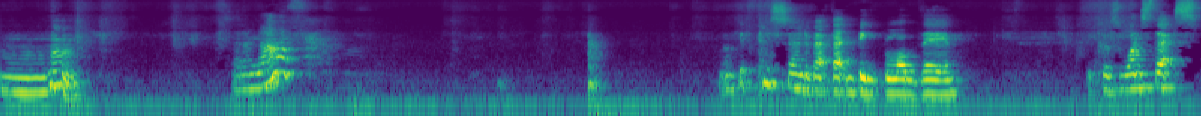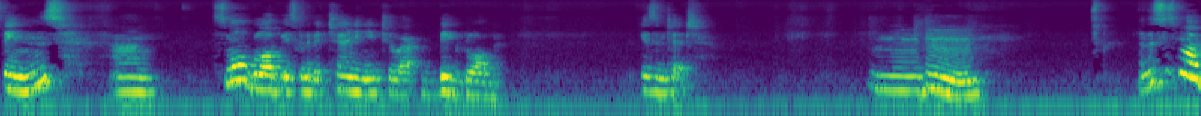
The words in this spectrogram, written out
Mm hmm Is that enough? I'm a bit concerned about that big blob there because once that spins, um, small blob is going to be turning into a big blob, isn't it? Mm hmm And this is my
